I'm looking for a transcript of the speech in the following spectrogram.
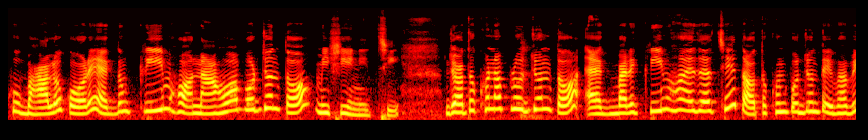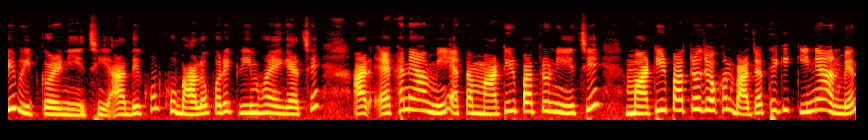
খুব ভালো করে একদম ক্রিম না হওয়া পর্যন্ত মিশিয়ে নিচ্ছি। যতক্ষণ না পর্যন্ত একবারে ক্রিম হয়ে যাচ্ছে, ততক্ষণ পর্যন্ত এভাবেই বিট করে নিয়েছি। আর দেখুন, খুব ভালো করে ক্রিম হয়ে গেছে। আর এখানে আমি একটা মাটির পাত্র নিয়েছি। মাটির পাত্র যখন বাজার থেকে কিনে আনবেন,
